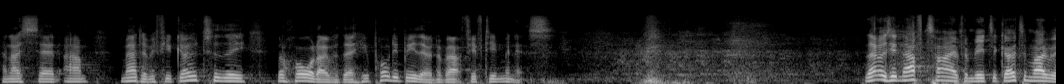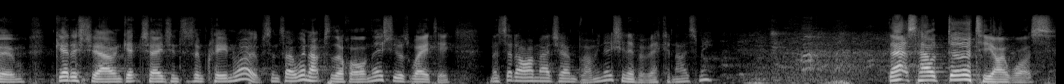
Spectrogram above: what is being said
and I said, um, Madam, if you go to the, the hall over there, he'll probably be there in about 15 minutes. that was enough time for me to go to my room, get a shower, and get changed into some clean robes. And so I went up to the hall, and there she was waiting. And I said, Oh, I'm Ajahn Brahm. You know, she never recognized me. That's how dirty I was.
